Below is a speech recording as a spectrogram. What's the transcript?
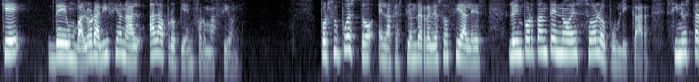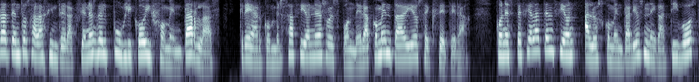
que dé un valor adicional a la propia información. Por supuesto, en la gestión de redes sociales, lo importante no es solo publicar, sino estar atentos a las interacciones del público y fomentarlas, crear conversaciones, responder a comentarios, etc., con especial atención a los comentarios negativos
